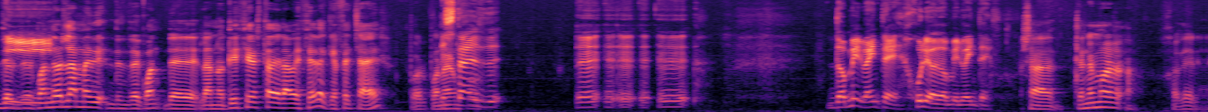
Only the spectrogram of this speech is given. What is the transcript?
¿Desde Y cuándo es la, desde de la noticia esta del ABC? ¿De qué fecha es? Por poner Esta es de- eh, eh, eh, eh, 2020, julio de 2020. O sea, tenemos. Joder.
